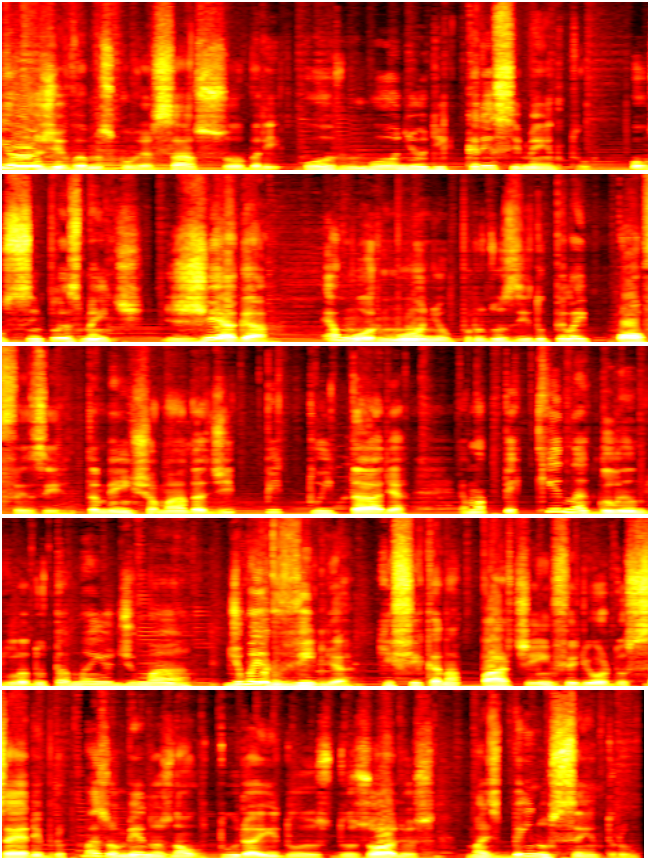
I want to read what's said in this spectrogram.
E hoje vamos conversar sobre hormônio de crescimento, ou simplesmente GH. É um hormônio produzido pela hipófise, também chamada de pituitária. É uma pequena glândula do tamanho de uma de uma ervilha que fica na parte inferior do cérebro, mais ou menos na altura aí dos, dos olhos, mas bem no centro.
